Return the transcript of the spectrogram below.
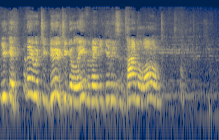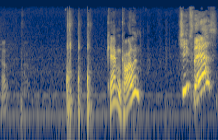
You can. I think what you do is you can leave and maybe give me some time alone. Captain Carlin? Chief Bass,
